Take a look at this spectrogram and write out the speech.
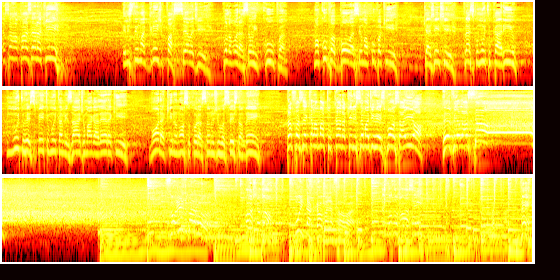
Essa rapaziada aqui, eles têm uma grande parcela de colaboração e culpa. Uma culpa boa, assim, uma culpa que, que a gente traz com muito carinho, com muito respeito e muita amizade. Uma galera que mora aqui no nosso coração, no de vocês também. Pra fazer aquela matucada, aquele samba de responsa aí, ó. Revelação! Sorriso maroto! Ó, Xandão, Muita calma nessa hora. Hein? Vem!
